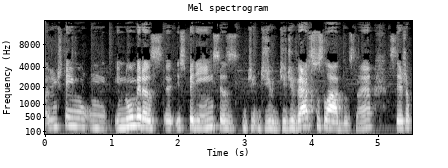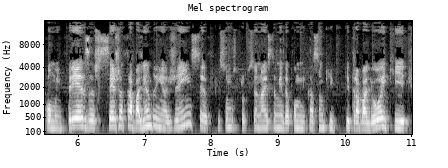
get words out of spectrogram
a gente tem um, inúmeras eh, experiências de, de, de diversos lados, né, seja como empresa, seja trabalhando em agência, porque somos profissionais também da comunicação que, que trabalhou e que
